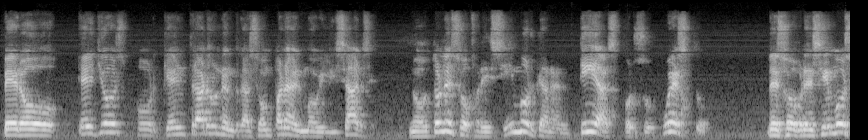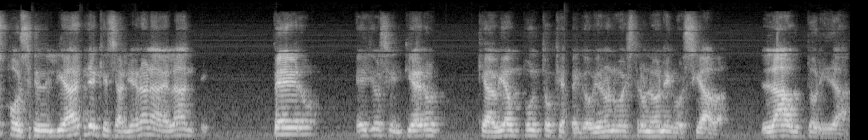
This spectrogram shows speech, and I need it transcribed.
Pero ellos, ¿por qué entraron en razón para desmovilizarse? Nosotros les ofrecimos garantías, por supuesto. Les ofrecimos posibilidades de que salieran adelante. Pero ellos sintieron que había un punto que el gobierno nuestro no negociaba, la autoridad.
